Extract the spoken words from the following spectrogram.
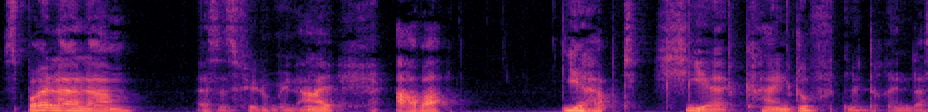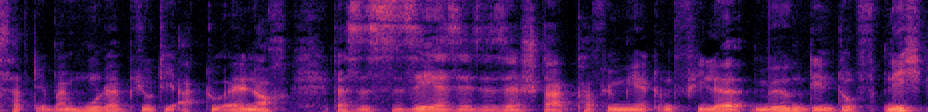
Spoiler-Alarm, es ist phänomenal, aber ihr habt hier keinen Duft mit drin. Das habt ihr beim Huda Beauty aktuell noch. Das ist sehr, sehr, sehr, sehr stark parfümiert und viele mögen den Duft nicht.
